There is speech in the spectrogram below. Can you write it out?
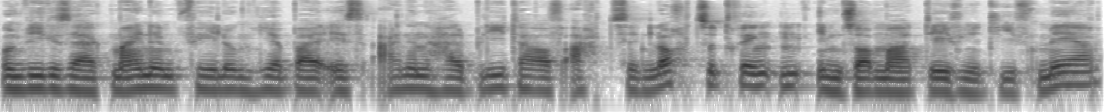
Und wie gesagt, meine Empfehlung hierbei ist, eineinhalb Liter auf 18 Loch zu trinken. Im Sommer definitiv mehr.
